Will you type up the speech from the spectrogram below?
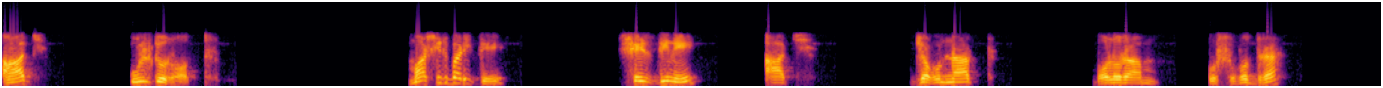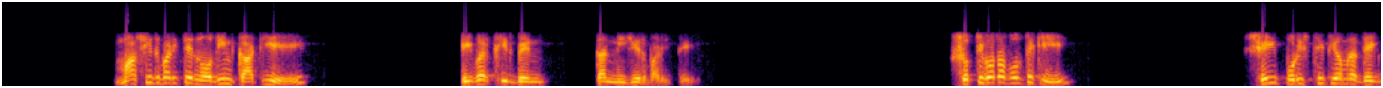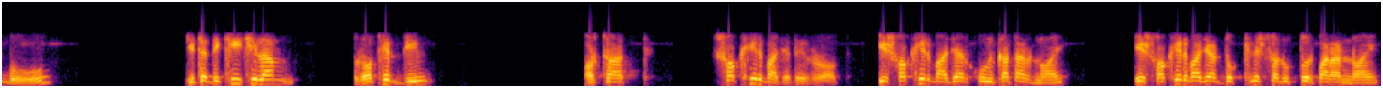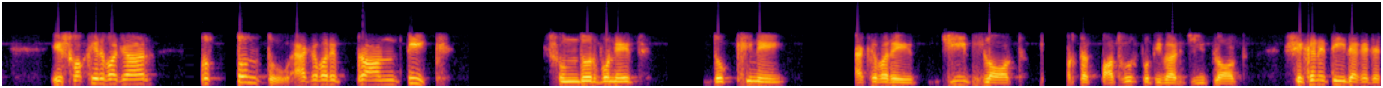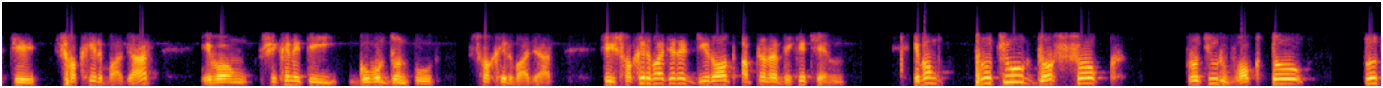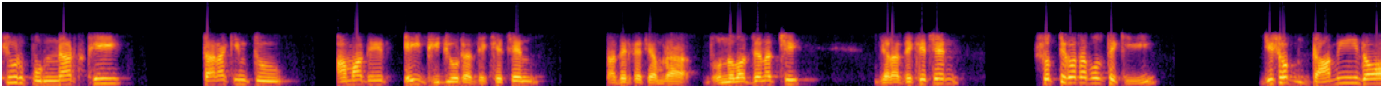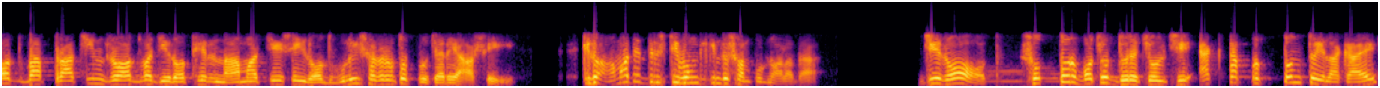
আজ উল্টো রথ। মাসির বাড়িতে শেষ দিনে আজ জগন্নাথ, বলরাম ও সুভদ্রা। মাসির বাড়িতে নদিন কাটিয়ে এইবার ফিরবেন তার নিজের বাড়িতে। সত্যি কথা বলতে কি, সেই পরিস্থিতি আমরা দেখব যেটা দেখিয়েছিলাম রথের দিন, অর্থাৎ শখের বাজারের রথ। এ শখের বাজার কলকাতার নয়, এ শখের বাজার দক্ষিণেশ্বর, উত্তরপাড়ার নয়, এ শখের বাজার প্রত্যন্ত, একেবারে প্রান্তিক সুন্দরবনের দক্ষিণে একেবারে জি প্লট অর্থাৎ পাথর প্রতিভার জি প্লট সেখানেতেই দেখা যাচ্ছে শখের বাজার এবং সেখানেতেই গোবর্ধনপুর শখের বাজার। সেই শখের বাজারের যে রথ আপনারা দেখেছেন এবং প্রচুর দর্শক, প্রচুর ভক্ত, প্রচুর পুণ্যার্থী, তারা কিন্তু আমাদের এই ভিডিওটা দেখেছেন। তাদের কাছে আমরা ধন্যবাদ জানাচ্ছি। যারা দেখেছেন, সত্যি কথা বলতে কি যেসব দামি রথ বা প্রাচীন রথ বা যে রথের নাম আছে, সেই রথগুলোই সাধারণত প্রচারে আসে। কিন্তু আমাদের দৃষ্টিভঙ্গি কিন্তু সম্পূর্ণ আলাদা। যে রথ সত্তর বছর ধরে চলছে একটা প্রত্যন্ত এলাকায়,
